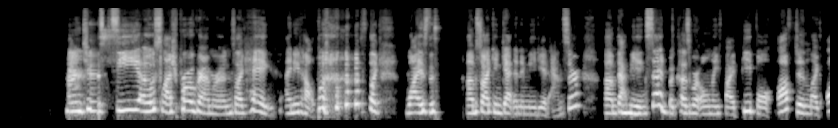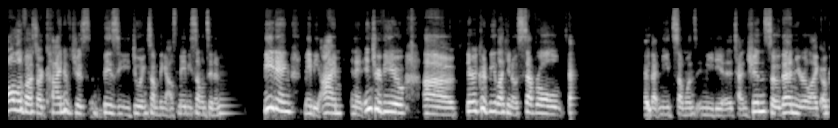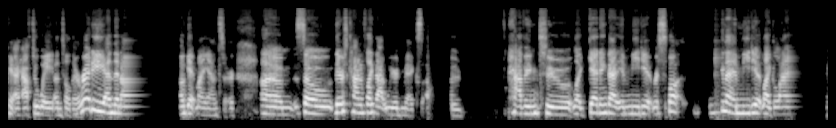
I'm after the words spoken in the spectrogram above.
I'm to the ceo slash programmer and it's like hey i need help it's like why is this um, so I can get an immediate answer. Um, that mm-hmm. being said, because we're only five people, often like all of us are kind of just busy doing something else. Maybe someone's in a meeting, maybe I'm in an interview. Uh, there could be like, you know, several that need someone's immediate attention. So then you're like, okay, I have to wait until they're ready and then I'll, I'll get my answer. Um, so there's kind of like that weird mix of having to like getting that immediate response, getting that immediate like line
